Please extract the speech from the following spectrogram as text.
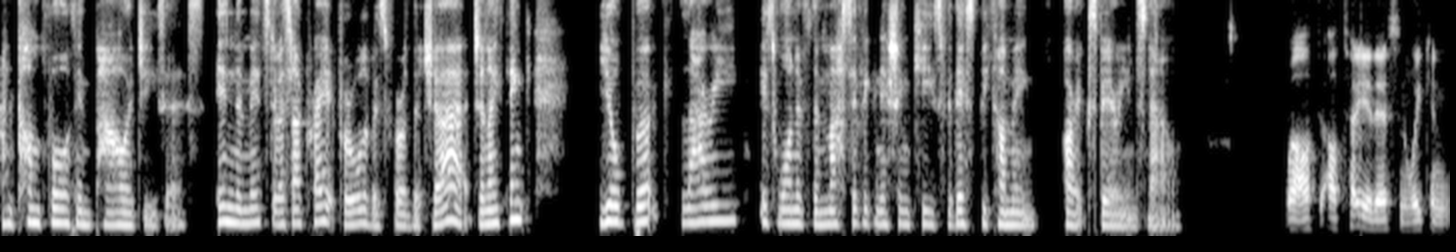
and come forth in power, Jesus, in the midst of us. And I pray it for all of us, for the church. And I think your book, Larry, is one of the massive ignition keys for this becoming our experience now. Well, I'll, I'll tell you this, and we can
